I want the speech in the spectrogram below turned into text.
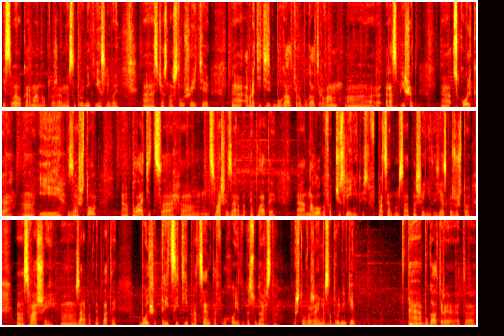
из своего кармана. Вот, уважаемые сотрудники, если вы а, сейчас нас слушаете, а, обратитесь к бухгалтеру, бухгалтер вам а, распишет, а, сколько а, и за что а, платится а, с вашей заработной платы а, налогов отчислений, то есть в процентном соотношении. То есть я скажу, что с вашей заработной платы больше 30% уходит в государство. Так что, уважаемые сотрудники, Бухгалтеры – это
